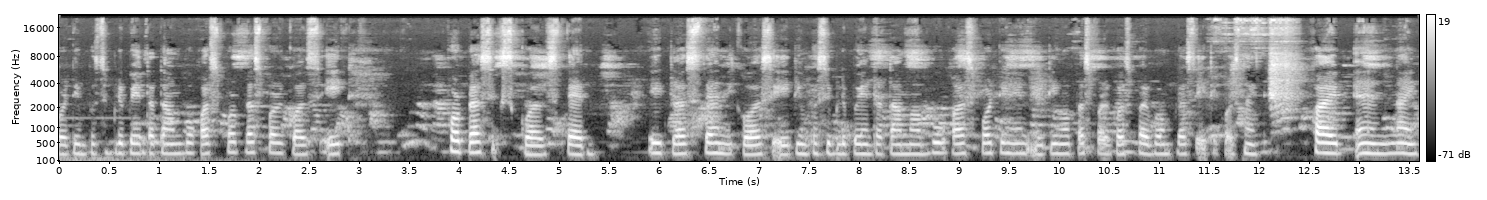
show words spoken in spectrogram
14. Posible pa yung tatang bukas. 4 plus 4 equals 8. 4 plus 6 equals 10. 8 plus 10 equals 18. Posible po yung tatama bukas. 14 and 18. 1 plus 4 equals 5. 1 plus 8 equals 9. 5 and 9.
